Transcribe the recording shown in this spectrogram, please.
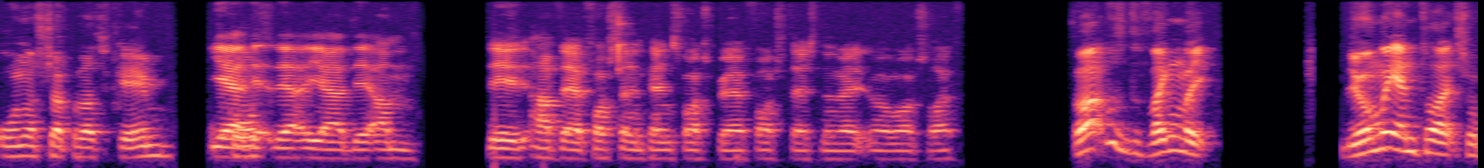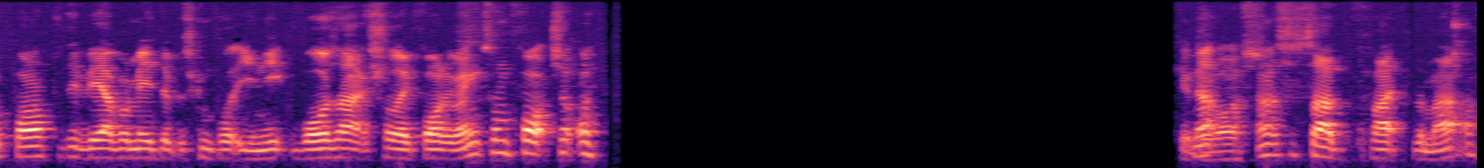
ownership of this game. Yeah, Cool. they, they, yeah, they um they have their first independence, first breath, first test, and right what's left. That was the thing. Like, the only intellectual property they ever made that was completely unique was actually Forty Winks. Unfortunately, Could No, be worse. that's a sad fact of the matter.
